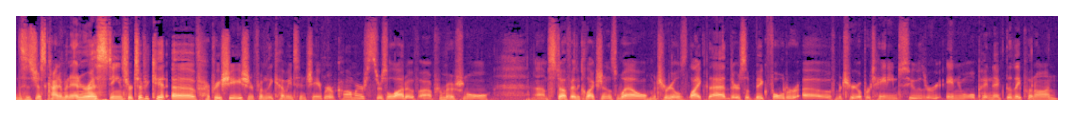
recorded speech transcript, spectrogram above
this is just kind of an interesting certificate of appreciation from the Covington Chamber of Commerce. There's a lot of uh, promotional um, stuff in the collection as well, materials like that. There's a big folder of material pertaining to their annual picnic that they put on,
